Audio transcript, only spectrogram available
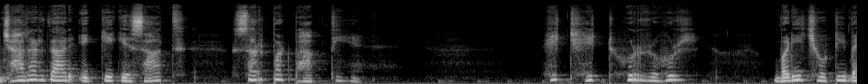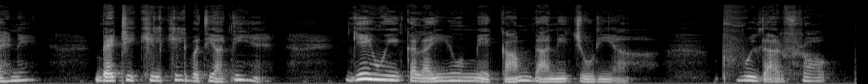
झालरदार इक्के के साथ सरपट भागती हैं। हिट हिट हुर्र हुर्र बड़ी छोटी बहनें बैठी खिलखिल बतियाती हैं। ये हुई कलाइयों में कामदानी चूड़ियाँ, फूलदार फ्रॉक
